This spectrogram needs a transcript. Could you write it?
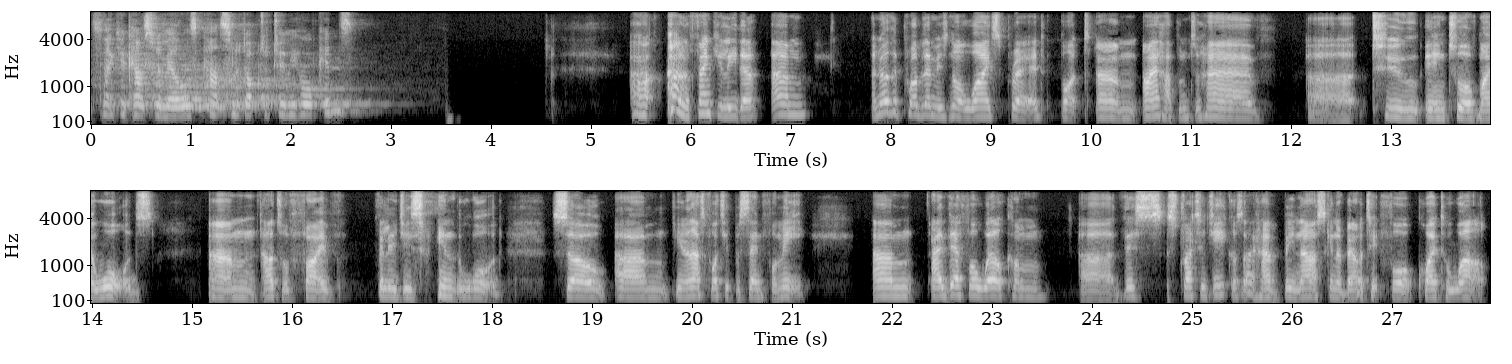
Thank you, Councillor Mills. Councillor Dr. Tumi Hawkins. Uh, thank you, Leader. Um, I know the problem is not widespread, but um, I happen to have uh, two in two of my wards um, out of five villages in the ward. So, um, you know, that's 40% for me. Um, I therefore welcome uh, this strategy because I have been asking about it for quite a while.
